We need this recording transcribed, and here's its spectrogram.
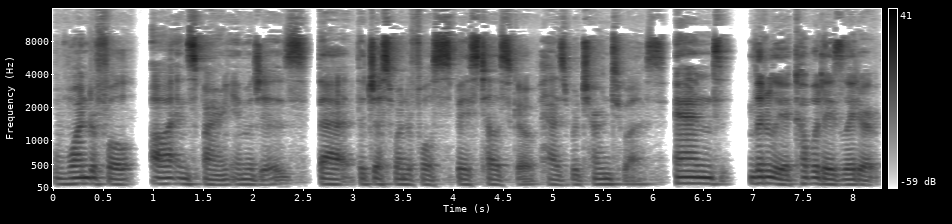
wonderful, awe inspiring images that the Just Wonderful Space Telescope has returned to us. And literally a couple days later,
